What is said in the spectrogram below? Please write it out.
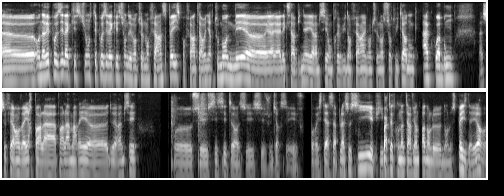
Euh, on avait posé la question, s'était posé la question d'éventuellement faire un space pour faire intervenir tout le monde, mais euh, Alex Herbinet et RMC ont prévu d'en faire un éventuellement sur Twitter. Donc à quoi bon se faire envahir par la, par la marée de RMC c'est, je veux dire, c'est faut rester à sa place aussi. Et puis peut-être qu'on interviendra dans le, dans le space d'ailleurs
